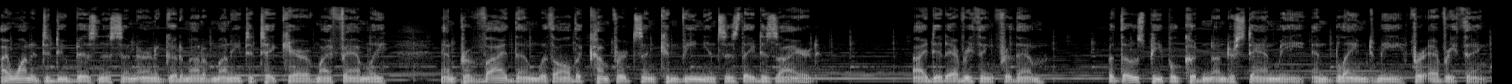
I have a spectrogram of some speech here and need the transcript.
I wanted to do business and earn a good amount of money to take care of my family and provide them with all the comforts and conveniences they desired. I did everything for them, but those people couldn't understand me and blamed me for everything.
